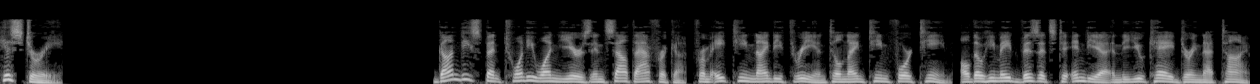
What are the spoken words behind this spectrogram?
History Gandhi spent 21 years in South Africa, from 1893 until 1914, although he made visits to India and the UK during that time.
